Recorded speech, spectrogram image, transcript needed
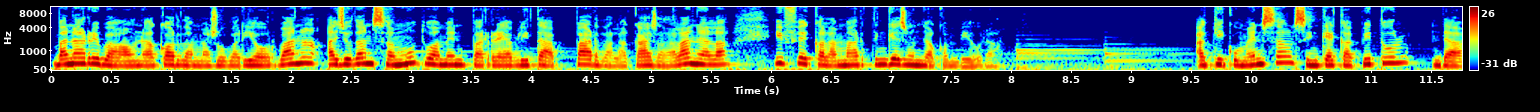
van arribar a un acord de masoveria urbana ajudant-se mútuament per rehabilitar part de la casa de la Nela i fer que la Mar tingués un lloc on viure. Aquí comença el cinquè capítol de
